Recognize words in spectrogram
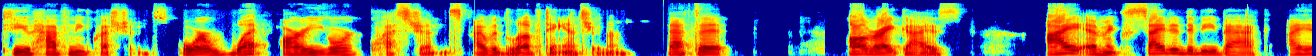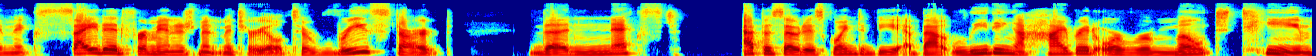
Do you have any questions? Or what are your questions? I would love to answer them. That's it. All right, guys. I am excited to be back. I am excited for management material to restart. The next episode is going to be about leading a hybrid or remote team,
